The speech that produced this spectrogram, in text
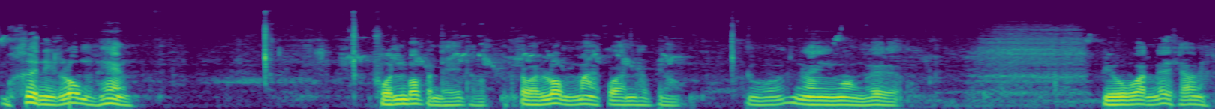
เมื่อนนี่ล่มแห้ง ฝนบ่ปันใดดอกแต่ว่าล่มมากกว่านะครับพี่น้องโอ้ยไงงงเลยวิววันได้เช้านี่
